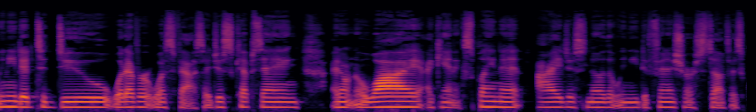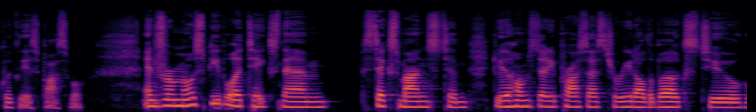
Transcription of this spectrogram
we needed to do whatever it was fast. I just kept saying i don't know why. I can't explain it. I just know that we need to finish our stuff as quickly as possible. And for most people it takes them six months to do the home study process to read all the books to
